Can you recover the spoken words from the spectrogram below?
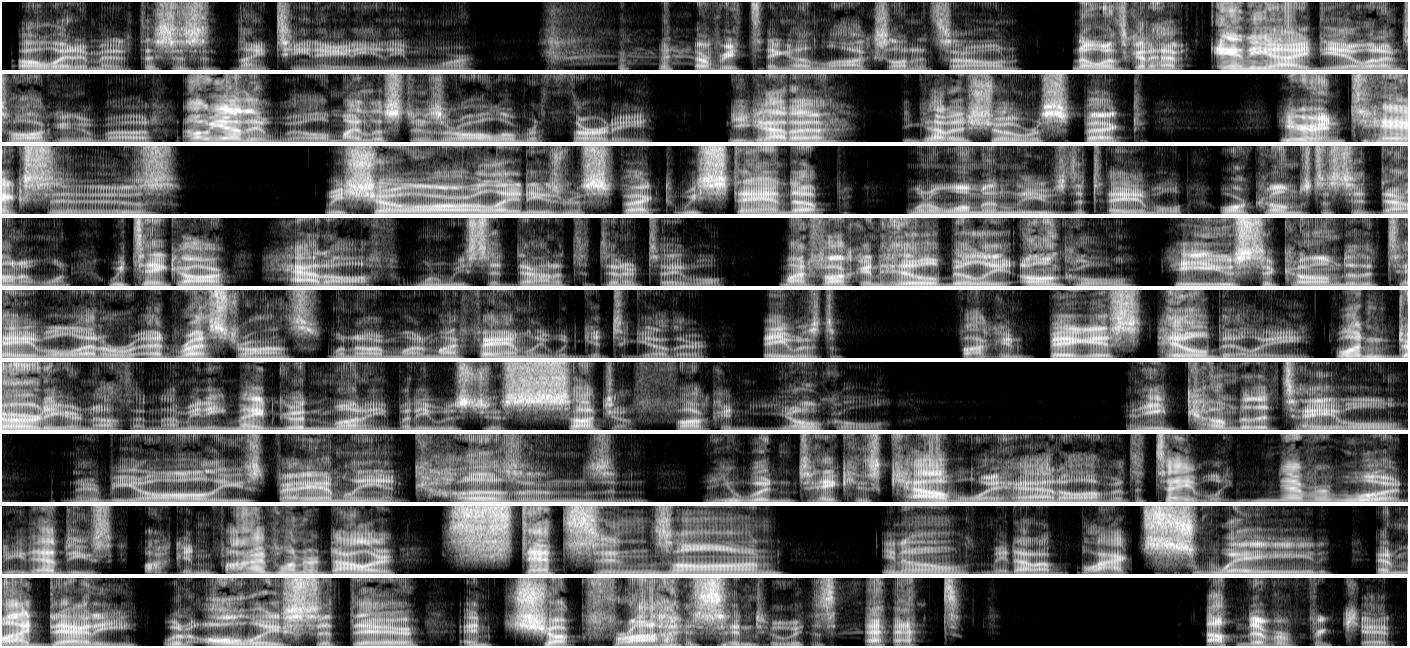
Oh, wait a minute. This isn't 1980 anymore. Everything unlocks on its own. No one's going to have any idea what I'm talking about. Oh, yeah, they will. My listeners are all over 30. You got to you got to show respect. Here in Texas, we show our ladies respect. We stand up when a woman leaves the table or comes to sit down at one. We take our hat off when we sit down at the dinner table. My fucking hillbilly uncle, he used to come to the table at a, at restaurants when when my family would get together. He was the fucking biggest hillbilly. wasn't dirty or nothing. I mean, he made good money, but he was just such a fucking yokel. And he'd come to the table, and there'd be all these family and cousins and he wouldn't take his cowboy hat off at the table. He never would. He'd have these fucking $500 Stetsons on, you know, made out of black suede. And my daddy would always sit there and chuck fries into his hat. I'll never forget.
